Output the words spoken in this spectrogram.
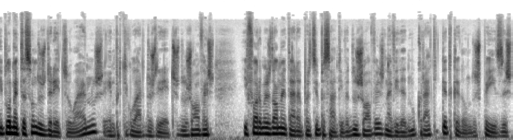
a implementação dos direitos humanos, em particular dos direitos dos jovens, e formas de aumentar a participação ativa dos jovens na vida democrática de cada um dos países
